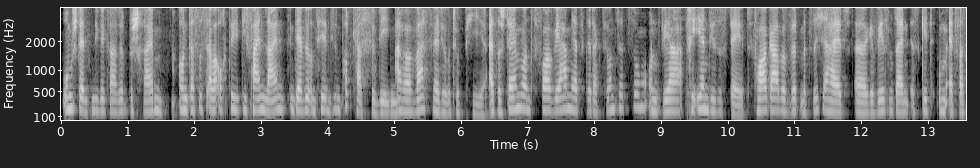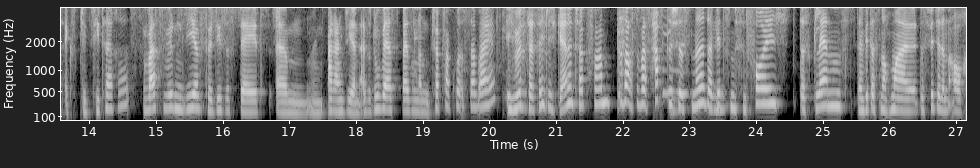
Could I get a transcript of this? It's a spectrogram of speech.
Umständen, die wir gerade beschreiben. Und das ist aber auch die, die Fine Line, in der wir uns hier in diesem Podcast bewegen. Aber was wäre die Utopie? Also stellen wir uns vor, wir haben jetzt Redaktionssitzung und wir kreieren dieses Date. Vorgabe wird mit Sicherheit äh, gewesen sein, es geht um etwas Expliziteres. Was würden wir für dieses Date ähm, arrangieren? Also du wärst bei so einem Töpferkurs dabei? Ich würde tatsächlich gerne töpfern. Das ist auch so was Haptisches, ne? Da wird es ein bisschen feucht, das glänzt, dann wird das nochmal, das wird ja dann auch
